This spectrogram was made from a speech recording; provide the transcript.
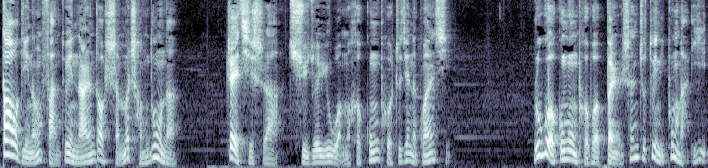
到底能反对男人到什么程度呢？这其实啊，取决于我们和公婆之间的关系。如果公公婆婆本身就对你不满意，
